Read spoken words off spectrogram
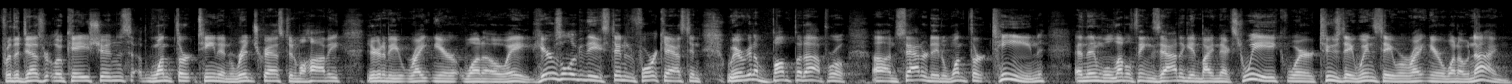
For the desert locations, 113 in Ridgecrest and Mojave, you're going to be right near 108. Here's a look at the extended forecast, and we're going to bump it up uh, on Saturday to 113, and then we'll level things out again by next week, where Tuesday, Wednesday, we're right near 109.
